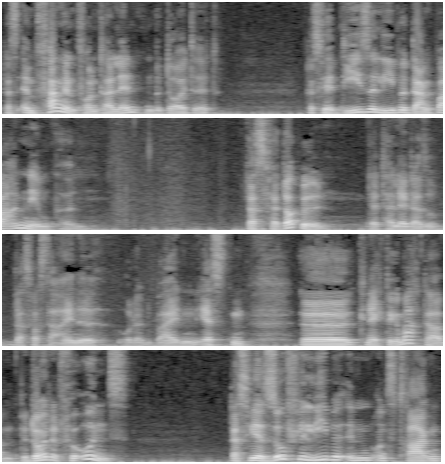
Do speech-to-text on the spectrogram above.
Das Empfangen von Talenten bedeutet, dass wir diese Liebe dankbar annehmen können. Das Verdoppeln der Talente, also das, was der eine oder die beiden ersten äh, Knechte gemacht haben, bedeutet für uns, dass wir so viel Liebe in uns tragen,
